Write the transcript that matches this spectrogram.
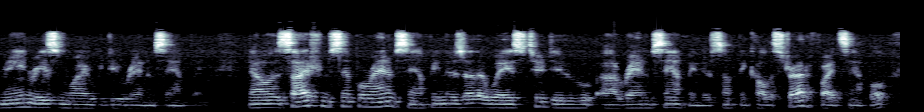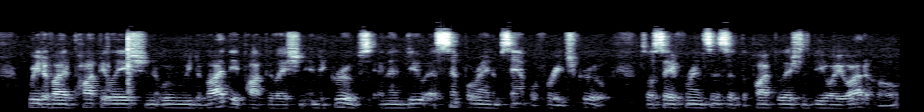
main reason why we do random sampling. Now, aside from simple random sampling, there's other ways to do uh, random sampling. There's something called a stratified sample, we divide population, we divide the population into groups and then do a simple random sample for each group. So, say for instance, if the population is BYU Idaho,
